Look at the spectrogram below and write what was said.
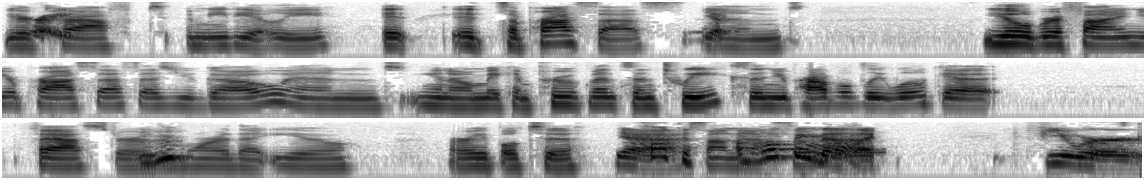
your Right. craft immediately. It it's a process, Yep. and you'll refine your process as you go, and you know, make improvements and tweaks, and you probably will get faster the Mhm. more that you are able to Yeah, focus on that. I'm hoping So, that yeah. like fewer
